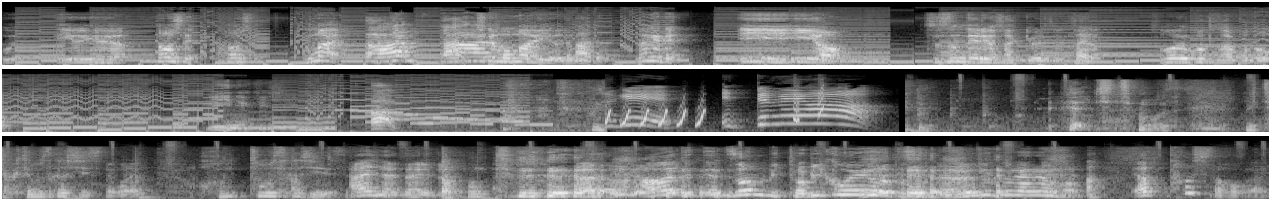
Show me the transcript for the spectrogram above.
上いいよいいよいいよ倒して倒してうまい。ああでもまあいいよでも。投げて。いいいいよ。進んでるよさっきより全然、はい。そういうことそういうこと。いいね記事。あ。う次行って ちょっともうめちゃくちゃ難しいですねこれ。本当難しいですはいじゃないの本当に。慌ててゾンビ飛び越えようとするのやめてくれるもん。あやっぱ倒した方がいい。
